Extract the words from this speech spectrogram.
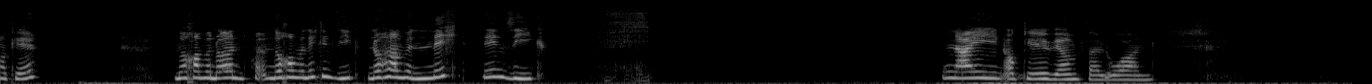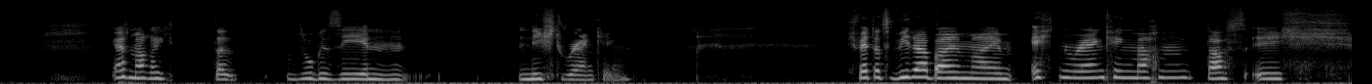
Okay. Noch haben wir neun, noch haben wir nicht den Sieg. Noch haben wir nicht den Sieg. Nein, okay, wir haben verloren. Erst mache ich das so gesehen nicht Ranking. Ich werde das wieder bei meinem echten Ranking machen, dass ich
